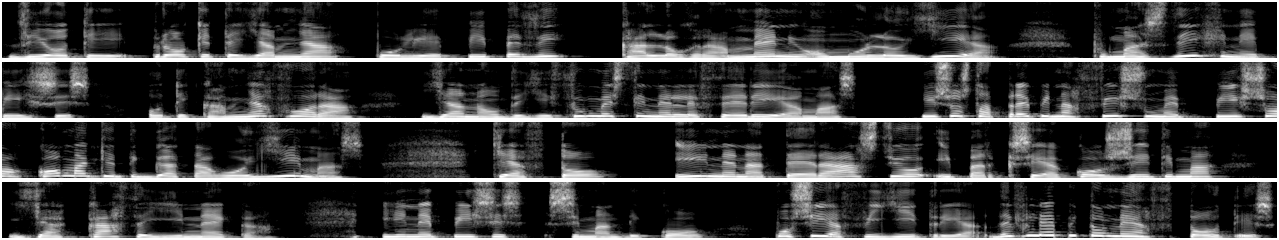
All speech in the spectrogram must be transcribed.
διότι πρόκειται για μια πολυεπίπεδη, καλογραμμένη ομολογία που μας δείχνει επίσης ότι καμιά φορά για να οδηγηθούμε στην ελευθερία μας ίσως θα πρέπει να αφήσουμε πίσω ακόμα και την καταγωγή μας. Και αυτό είναι ένα τεράστιο υπαρξιακό ζήτημα για κάθε γυναίκα. Είναι επίσης σημαντικό πως η αφηγήτρια δεν βλέπει τον εαυτό της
